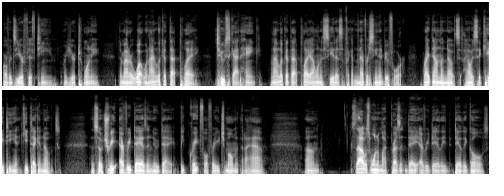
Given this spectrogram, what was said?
or if it's year 15 or year 20, no matter what. When I look at that play, two scat Hank, when I look at that play, I want to see it as if like I've never seen it before. Write down the notes. I always say KTN, keep taking notes. And so treat every day as a new day. Be grateful for each moment that I have. Um, so that was one of my present day, every daily daily goals.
